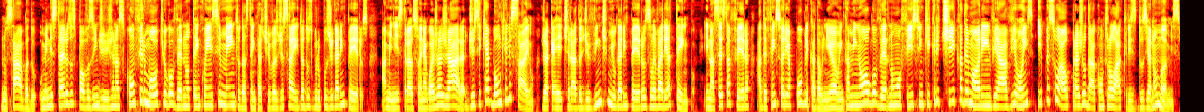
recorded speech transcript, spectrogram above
No sábado, o Ministério dos Povos Indígenas confirmou que o governo tem conhecimento das tentativas de saída dos grupos de garimpeiros. A ministra Sônia Guajajara disse que é bom que eles saiam, já que a retirada de 20 mil garimpeiros levaria tempo. E na sexta-feira, a Defensoria Pública da União encaminhou ao governo um ofício em que critica a demora em enviar aviões e pessoal para ajudar a controlar a crise dos Yanomamis.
